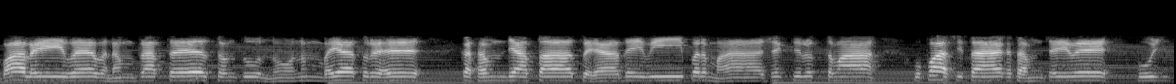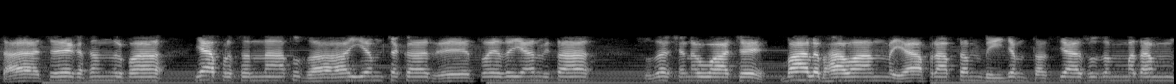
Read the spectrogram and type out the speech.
बालैव वनं प्राप्त सन्तु नूनं भयातुरः। कथं ज्ञाता त्वया देवी परमा शक्तिरुत्तमा उपासिता कथं चैव पूजिता च कथं नृपा। या प्रसन्ना तु साहाय्यं चकार त्वदयान्विता सुदर्शन उवाच बालभावान् मया प्राप्तं बीजं तस्या सुसम्मतम्।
